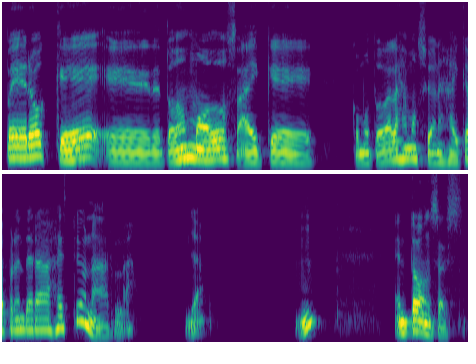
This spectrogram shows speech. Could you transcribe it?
pero que eh, de todos modos hay que, como todas las emociones, hay que aprender a gestionarla. ¿Ya? ¿Mm? Entonces,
